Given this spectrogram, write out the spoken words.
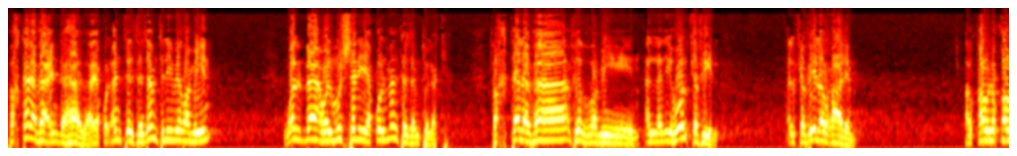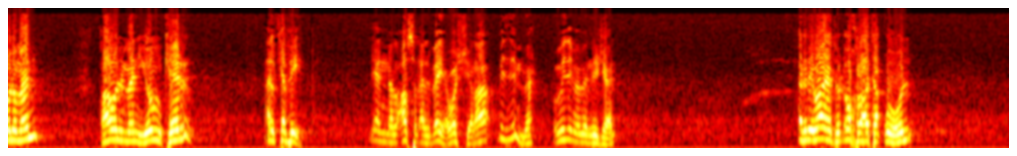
فاختلف عند هذا يقول أنت التزمت لي بضمين والباع والمشتري يقول ما التزمت لك؟ فاختلف في الضمين الذي هو الكفيل الكفيل الغارم. القول قول من؟ قول من ينكر الكفيل لأن الأصل البيع والشراء بالذمة وبذمم الرجال. الرواية الأخرى تقول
